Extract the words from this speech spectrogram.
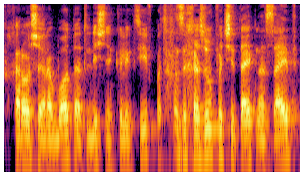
Хорошая работа, отличный коллектив, потом захожу почитать на сайт,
